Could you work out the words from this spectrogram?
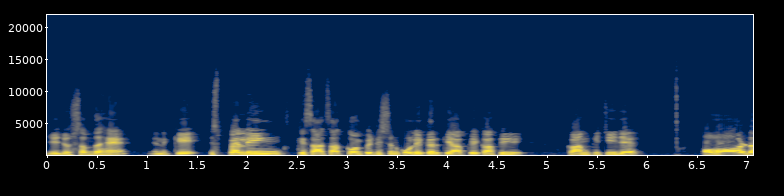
ये जो शब्द हैं, इनके स्पेलिंग के साथ साथ कंपटीशन को लेकर के आपके काफ़ी काम की चीज़ है। अवार्ड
